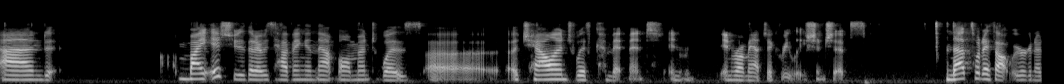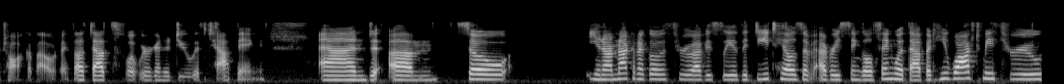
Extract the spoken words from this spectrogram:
and my issue that I was having in that moment was uh, a challenge with commitment in in romantic relationships. And that's what I thought we were going to talk about. I thought that's what we were going to do with tapping. And um, so, you know, I'm not going to go through obviously the details of every single thing with that, but he walked me through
